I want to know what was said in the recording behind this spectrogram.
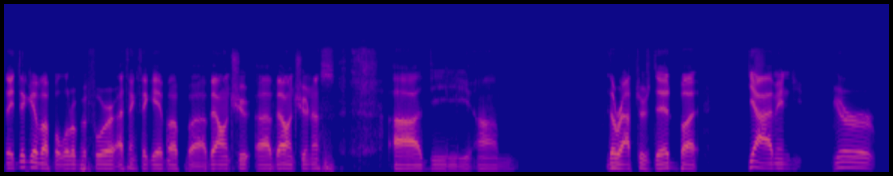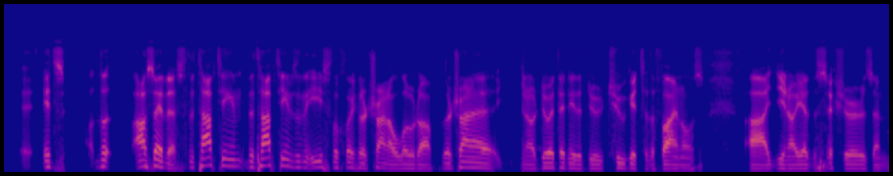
they did give up a little before. I think they gave up uh, Valenchu- uh, Valanciunas. Uh, the um the Raptors did, but yeah, I mean you're it's the I'll say this: the top team, the top teams in the East look like they're trying to load up. They're trying to you know do what they need to do to get to the finals. Uh, you know, you have the Sixers and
